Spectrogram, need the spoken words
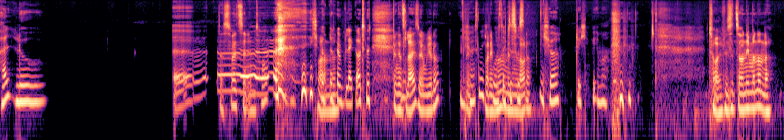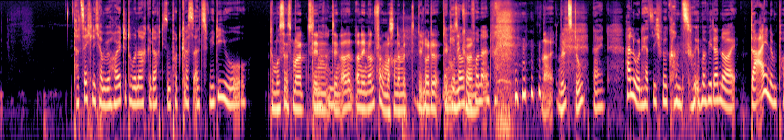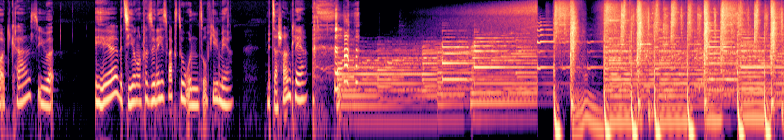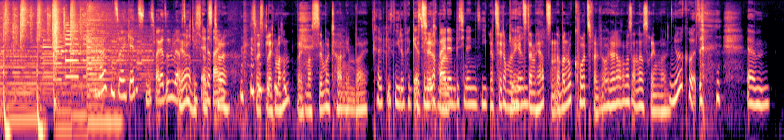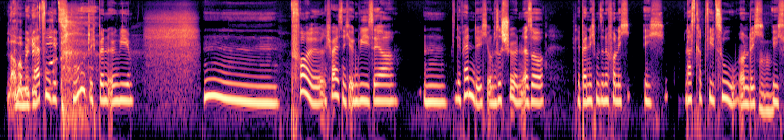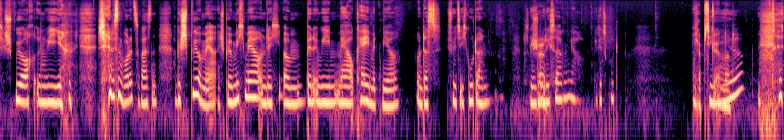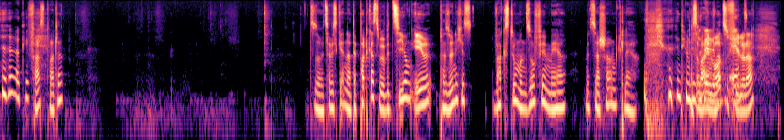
Hallo. Das war jetzt dein Intro? ich habe einen Blackout. Ich bin ganz leise irgendwie, oder? Ich weiß nicht, Warte, ich wo soll ich das wissen? Ich höre dich, wie immer. Toll, wir sitzen auch nebeneinander. Tatsächlich haben wir heute drüber nachgedacht, diesen Podcast als Video. Du musst erstmal den, den an, an den Anfang machen, damit die Leute die Okay, Musik wir von hören. vorne anfangen? Nein, willst du? Nein. Hallo und herzlich willkommen zu Immer wieder neu, deinem Podcast über Ehe, Beziehung und persönliches Wachstum und so viel mehr. Mit Sascha und Claire. Zu ergänzen, das war ganz Ja, das unbeabsichtigt. ist ganz toll. Soll ich es gleich machen? Weil ich mache es simultan nebenbei. Damit wir es nie vergessen, Erzähl wir beide ein bisschen ein Sieb. Erzähl doch mal, wie geht's deinem Herzen? Aber nur kurz, weil wir heute auch über was anderes reden wollen. Nur kurz. ähm, Laber nicht Herzen geht's gut. Ich bin irgendwie hm, voll. Ich weiß nicht, irgendwie sehr hm, lebendig und es ist schön. Also lebendig im Sinne von ich, ich lasse gerade viel zu und ich, Mhm. ich spüre auch irgendwie, schön ist in Worte zu fassen, aber ich spüre mehr. Ich spüre mich mehr und ich ähm, bin irgendwie mehr okay mit mir. Und das fühlt sich gut an. Deswegen Schön. würde ich sagen, ja, mir geht's gut. Ich hab's dir? geändert. okay. Fast, warte. So, jetzt habe ich es geändert. Der Podcast über Beziehung, Ehe, persönliches Wachstum und so viel mehr mit Sascha und Claire. Das ist aber ein Wort zu viel, oder?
